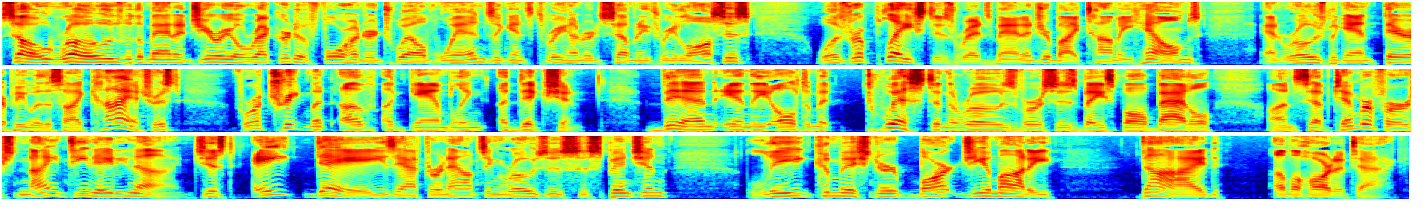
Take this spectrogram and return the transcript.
So, Rose, with a managerial record of 412 wins against 373 losses, was replaced as Reds manager by Tommy Helms, and Rose began therapy with a psychiatrist for a treatment of a gambling addiction. Then, in the ultimate twist in the Rose versus baseball battle on September 1st, 1989, just eight days after announcing Rose's suspension, league commissioner Bart Giamatti died of a heart attack.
